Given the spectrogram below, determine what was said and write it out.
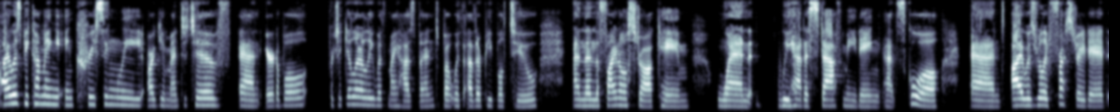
I was becoming increasingly argumentative and irritable, particularly with my husband, but with other people too. And then the final straw came when we had a staff meeting at school and I was really frustrated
